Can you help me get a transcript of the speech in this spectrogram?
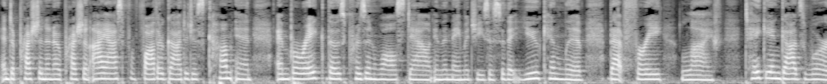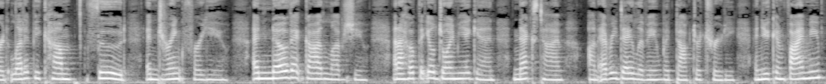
and depression and oppression. I ask for Father God to just come in and break those prison walls down in the name of Jesus so that you can live that free life. Take in God's word. Let it become food and drink for you. And know that God loves you. And I hope that you'll join me again next time on Everyday Living with Dr. Trudy. And you can find me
